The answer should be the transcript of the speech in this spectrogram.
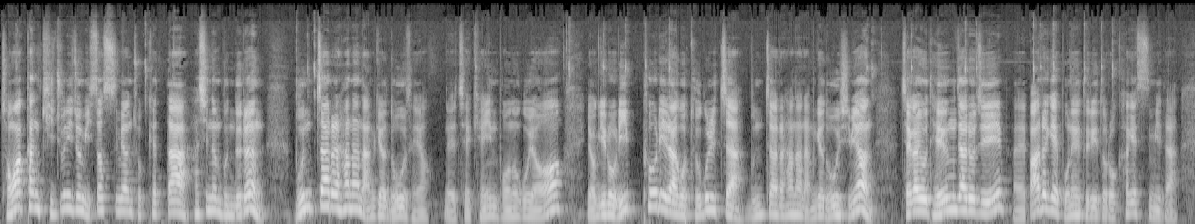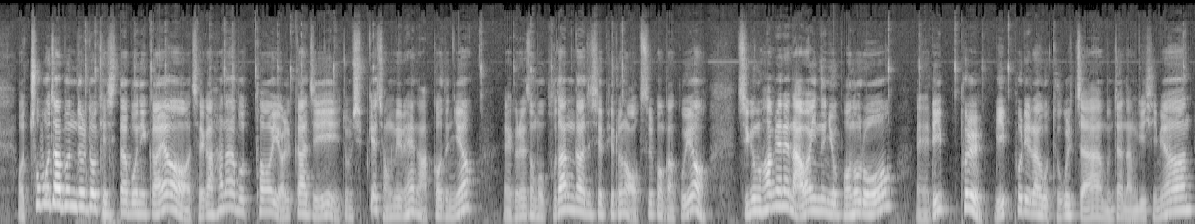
정확한 기준이 좀 있었으면 좋겠다 하시는 분들은 문자를 하나 남겨 놓으세요. 네, 제 개인 번호고요. 여기로 리플이라고 두 글자 문자를 하나 남겨 놓으시면 제가 이 대응 자료집 네, 빠르게 보내드리도록 하겠습니다. 어, 초보자분들도 계시다 보니까요. 제가 하나부터 열까지 좀 쉽게 정리를 해놨거든요. 네, 그래서 뭐 부담 가지실 필요는 없을 것 같고요. 지금 화면에 나와 있는 이 번호로 네, 리플, 리플이라고 두 글자 문자 남기시면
